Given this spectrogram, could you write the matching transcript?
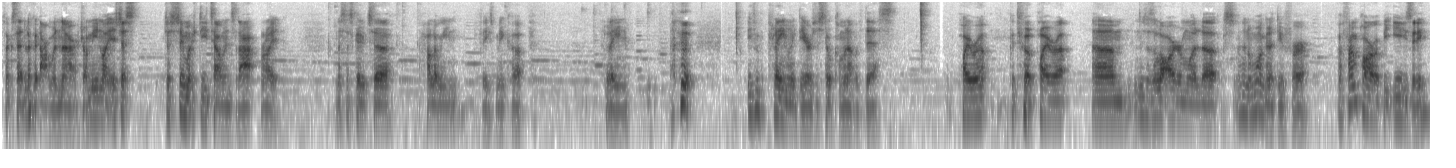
So like I said, look at that one there. I mean, like, it's just, just so much detail into that. Right, let's just go to Halloween face makeup, plain. Even plain ideas are still coming out of this. Pirate, could do a pirate. Um, this is a lot harder than what it looks. I don't know what I'm gonna do for her. A vampire would be easy,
